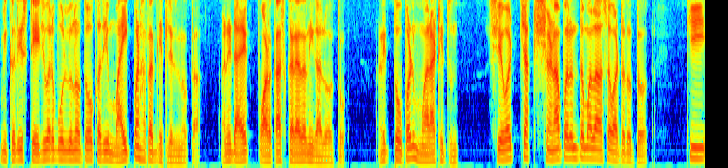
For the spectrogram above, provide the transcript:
मी कधी स्टेजवर बोललो नव्हतो कधी माईक पण हातात घेतलेला नव्हता आणि डायरेक्ट पॉडकास्ट करायला निघालो होतो. आणि तो पण मराठीतून. शेवटच्या क्षणापर्यंत मला असं वाटत होतं की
